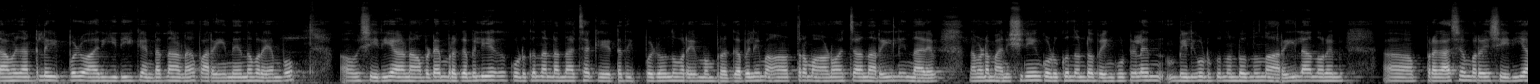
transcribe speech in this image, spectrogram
തമിഴ്നാട്ടിൽ ഇപ്പോഴും ആ രീതിയൊക്കെ ഉണ്ടെന്നാണ് പറയുന്നതെന്ന് പറയുമ്പോൾ ഓ ശരിയാണ്. അവിടെ മൃഗബലിയൊക്കെ കൊടുക്കുന്നുണ്ടെന്ന് അച്ഛാ കേട്ടത് ഇപ്പോഴും എന്ന് പറയുമ്പോൾ മൃഗബലി മാത്രമാണോ അച്ഛാ എന്നറിയില്ല ഇന്നാരും. നമ്മുടെ മനുഷ്യനെയും കൊടുക്കുന്നുണ്ടോ? പെൺകുട്ടികളെ ബലി കൊടുക്കുന്നുണ്ടോ എന്നൊന്നും അറിയില്ല എന്ന് പറയുമ്പോൾ പ്രകാശം പറയും ശരിയാ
